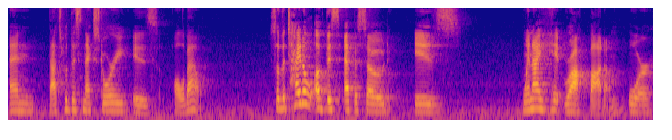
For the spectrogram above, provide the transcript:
And that's what this next story is all about. So, the title of this episode is When I Hit Rock Bottom or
